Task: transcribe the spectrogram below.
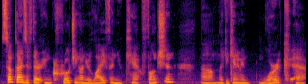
Sometimes, if they're encroaching on your life and you can't function, um, like you can't even work at,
